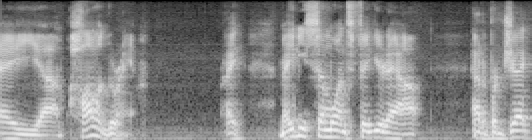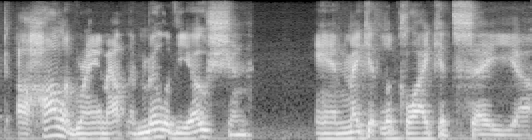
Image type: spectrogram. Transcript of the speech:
a uh, hologram, right? Maybe someone's figured out how to project a hologram out in the middle of the ocean and make it look like it's a, uh,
